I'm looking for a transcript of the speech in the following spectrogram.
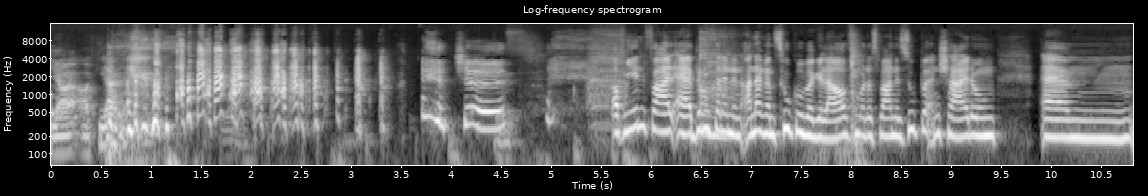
Ja, ach ja. Tschüss. Auf jeden Fall äh, bin ich dann in den anderen Zug rübergelaufen und das war eine super Entscheidung. Ähm,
